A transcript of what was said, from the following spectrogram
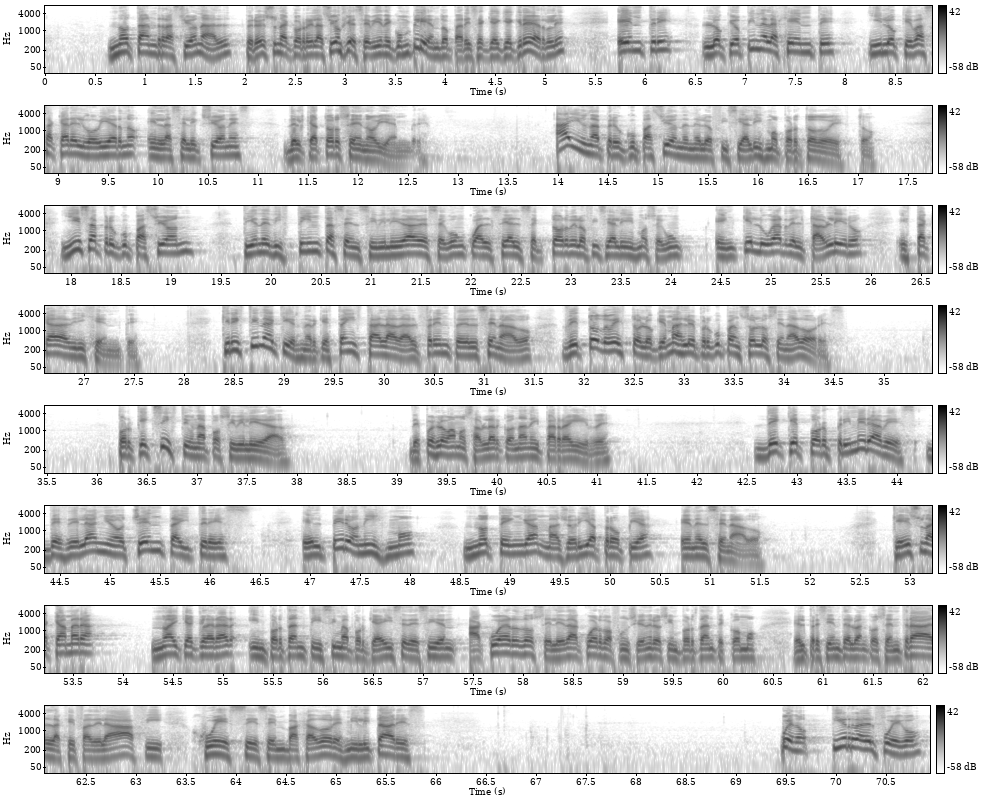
no tan racional, pero es una correlación que se viene cumpliendo, parece que hay que creerle, entre lo que opina la gente y lo que va a sacar el gobierno en las elecciones del 14 de noviembre. Hay una preocupación en el oficialismo por todo esto. Y esa preocupación tiene distintas sensibilidades según cuál sea el sector del oficialismo, según en qué lugar del tablero está cada dirigente. Cristina Kirchner, que está instalada al frente del Senado, de todo esto lo que más le preocupan son los senadores. Porque existe una posibilidad, después lo vamos a hablar con Ana Iparraguirre, de que por primera vez desde el año 83 el peronismo no tenga mayoría propia en el Senado, que es una Cámara, no hay que aclarar, importantísima, porque ahí se deciden acuerdos, se le da acuerdo a funcionarios importantes como el presidente del Banco Central, la jefa de la AFI, jueces, embajadores, militares. Bueno, Tierra del Fuego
